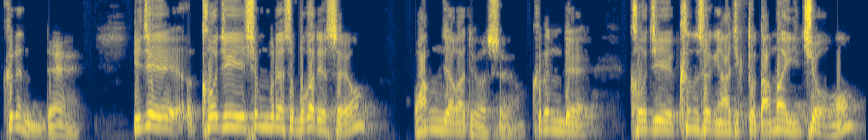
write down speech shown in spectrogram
그런데 이제 거지 신분에서 뭐가 됐어요? 왕자가 되었어요. 그런데 거지의 근성이 아직도 남아 있죠.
